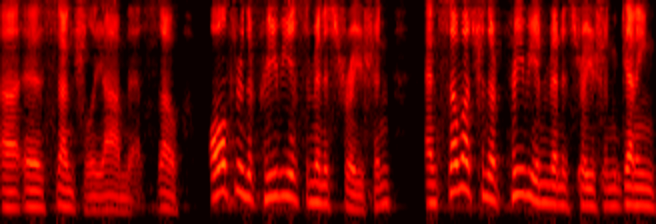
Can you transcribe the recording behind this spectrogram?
uh, essentially, on this. So all through the previous administration, and so much from the previous administration getting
